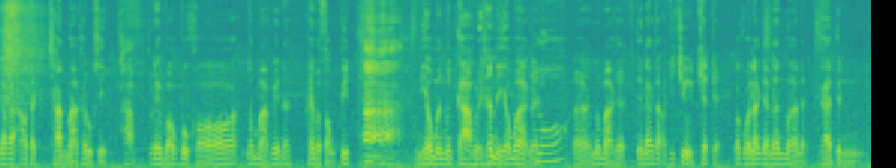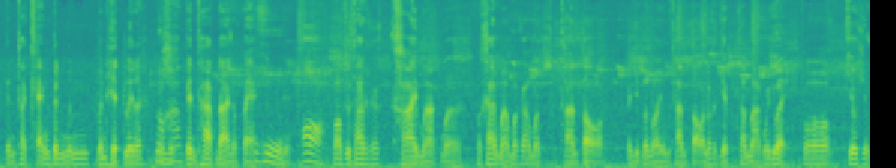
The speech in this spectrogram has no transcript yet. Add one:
แล้วก็เอาแต่ชันหมากให้ลูกศิษย์ครับก็เลยบอกปู่ขอน้ำหมากด้วยนะให้มาสองปิดอ่าอ่าเหนียวเหมือนเหมันกาวเลยนะเหนียวมากนะโลเออน้ำหมากเนี่ยเสร็จแล้วจะเอาที่ชิวเช็ดเนี่ยปรากฏหลังจากนั้นมาเนี่ยกลายเป็นเป็นท่าแข็งเป็นเหมือนเหมือนเห็ดเลยนะเหรอครับ เป็นธาตุได้นะแปลกโอ้โหเนี่ย อ๋อ พอสุดท้ายก็คายหมากมาพอคายหมากมันก็เอามาทานต่อ ก็หยิบมาหน่อยมาทานต่อแล้วก็เก็บทานหมากไว้ด้วย พอเคี้ยวเค็ม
